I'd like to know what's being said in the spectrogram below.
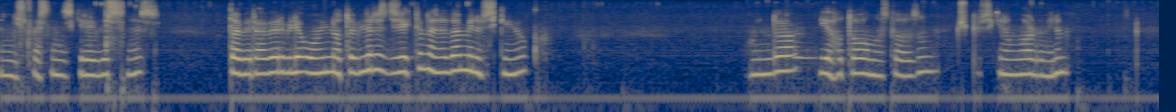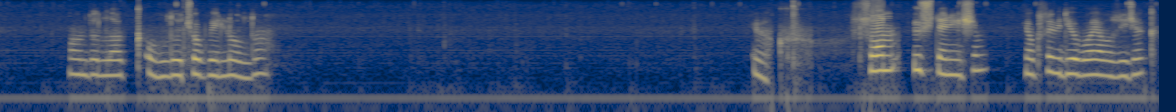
Yani isterseniz girebilirsiniz. Hatta beraber bile oyun atabiliriz diyecektim de neden benim skin yok? Oyunda bir hata olması lazım. Çünkü skinim vardı benim. Orada lag olduğu çok belli oldu. Yok. Son 3 deneyişim. Yoksa video bayağı uzayacak.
